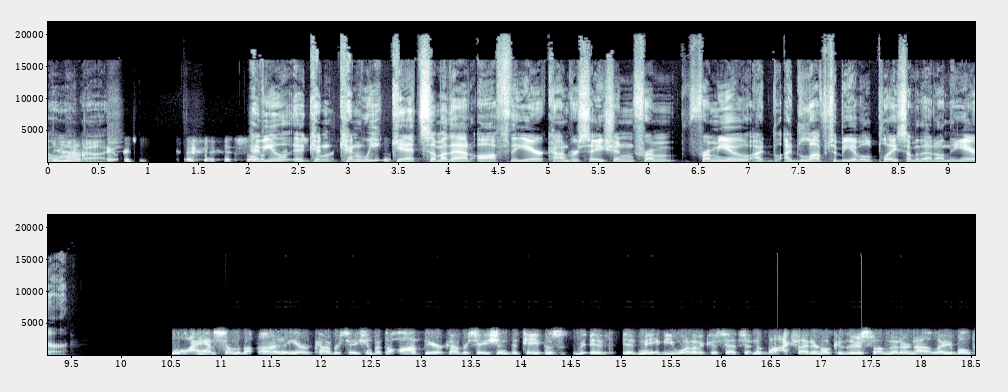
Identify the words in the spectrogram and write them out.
Oh my gosh. It- it's- so Have you uh, can can we get some of that off the air conversation from from you? I'd I'd love to be able to play some of that on the air. Well, I have some of the on the air conversation, but the off the air conversation, the tape is it, it may be one of the cassettes in the box. I don't know because there's some that are not labeled,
